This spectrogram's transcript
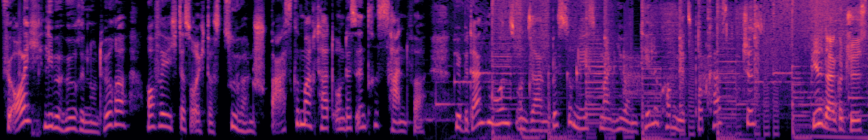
Für euch, liebe Hörerinnen und Hörer, hoffe ich, dass euch das Zuhören Spaß gemacht hat und es interessant war. Wir bedanken uns und sagen bis zum nächsten Mal hier beim Telekom Netz Podcast. Tschüss. Vielen Dank und tschüss.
